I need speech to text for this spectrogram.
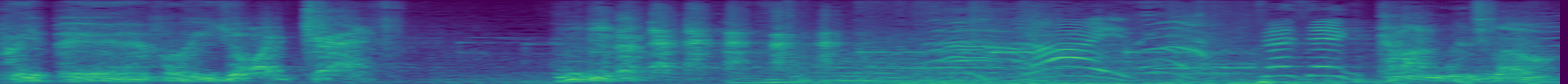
Prepare for your death. Guys! Jesse! Come on, Winslow.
